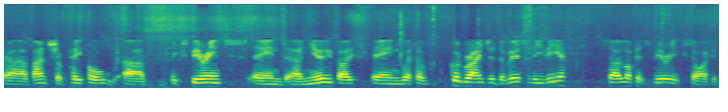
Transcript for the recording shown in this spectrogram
uh, bunch of people, experienced and new, both, and with a good range of diversity there. So, look, it's very exciting.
